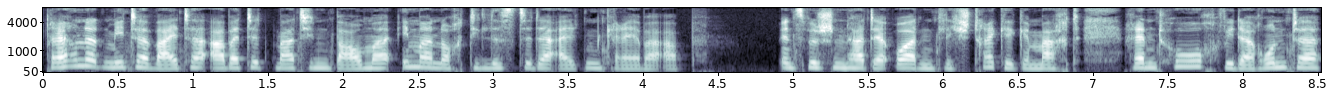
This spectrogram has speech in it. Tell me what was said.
300 Meter weiter arbeitet Martin Baumer immer noch die Liste der alten Gräber ab. Inzwischen hat er ordentlich Strecke gemacht, rennt hoch, wieder runter,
